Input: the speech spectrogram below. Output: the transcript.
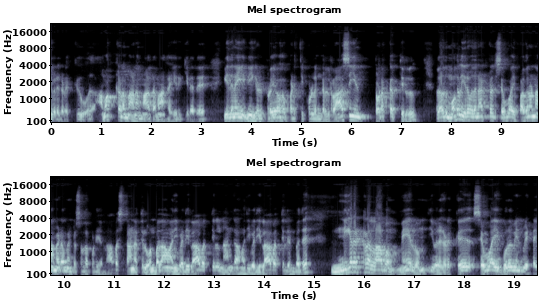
இவர்களுக்கு ஒரு அமக்களமான மாதமாக இருக்கிறது. இதனை நீங்கள் பிரயோகப்படுத்திக் கொள்ளுங்கள். ராசியின் தொடக்கத்தில் அதாவது முதல் இருபது நாட்கள் செவ்வாய் பதினொன்றாம் இடம் என்று சொல்லக்கூடிய லாபஸ்தானத்தில் ஒன்பதாம் அதிபதி லாபத்தில் நான்காம் அதிபதி லாபத்தில் என்பது நிகரற்ற லாபம். மேலும் இவர்களுக்கு செவ்வாய் குருவின் வீட்டை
